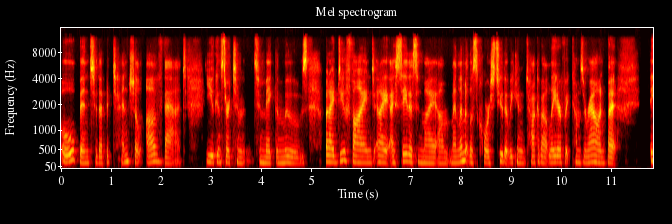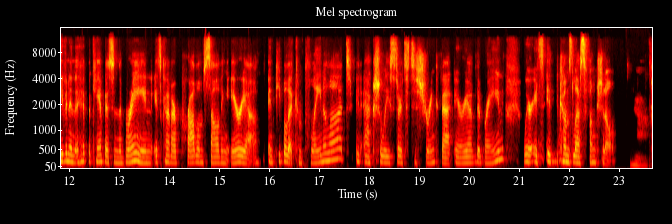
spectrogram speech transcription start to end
open to the potential of that. You can start to to make the moves. But i do find and i, I say this in my um, my limitless course too that we can talk about later if it comes around but even in the hippocampus in the brain, it's kind of our problem solving area. And people that complain a lot, it actually starts to shrink that area of the brain where it's it mm-hmm. becomes less functional. Yeah.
